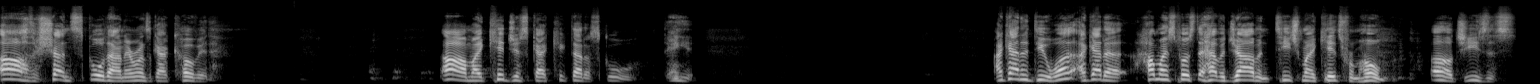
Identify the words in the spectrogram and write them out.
Oh, they're shutting school down. Everyone's got COVID. Oh, my kid just got kicked out of school. Dang it. I got to do what? I got to, how am I supposed to have a job and teach my kids from home? Oh, Jesus.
